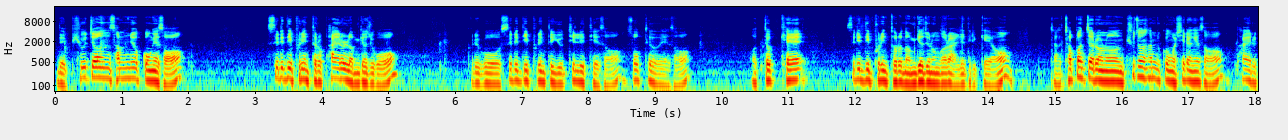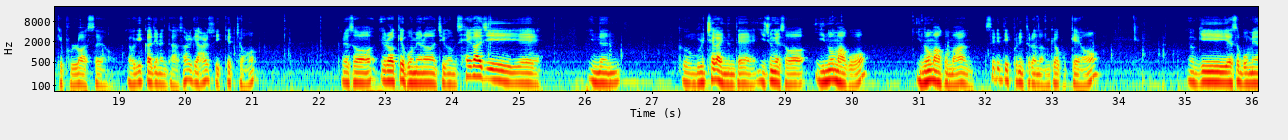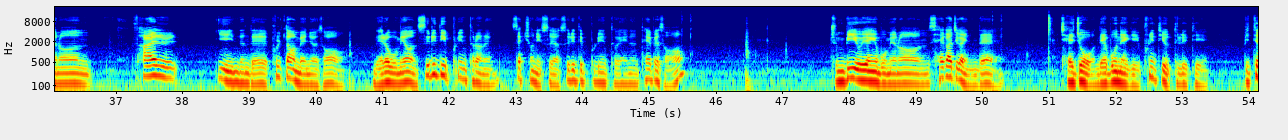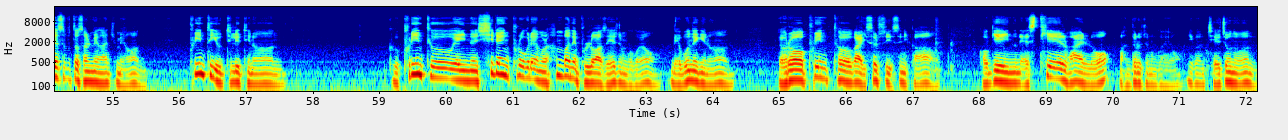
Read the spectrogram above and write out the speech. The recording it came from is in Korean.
네, 퓨전 360에서 3D 프린터로 파일을 넘겨주고 그리고 3D 프린터 유틸리티에서 소프트웨어에서 어떻게 3D 프린터로 넘겨주는 걸 알려드릴게요. 자, 첫 번째로는 퓨전 360을 실행해서 파일을 이렇게 불러왔어요. 여기까지는 다 설계할 수 있겠죠. 그래서 이렇게 보면은 지금 세 가지의 있는 그 물체가 있는데 이 중에서 이놈하고 이놈하고만 3D 프린터로 넘겨 볼게요. 여기에서 보면은 파일이 있는데 풀다운 메뉴에서 내려보면 3D 프린터라는 섹션이 있어요. 3D 프린터에 있는 탭에서 준비 요령에 보면은 세 가지가 있는데 제조, 내보내기, 프린트 유틸리티 밑에서부터 설명해주면 프린트 유틸리티는 그 프린트에 있는 실행 프로그램을 한 번에 불러와서 해주는 거고요. 내보내기는 여러 프린터가 있을 수 있으니까 거기에 있는 STL 파일로 만들어주는 거예요. 이건 제조는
